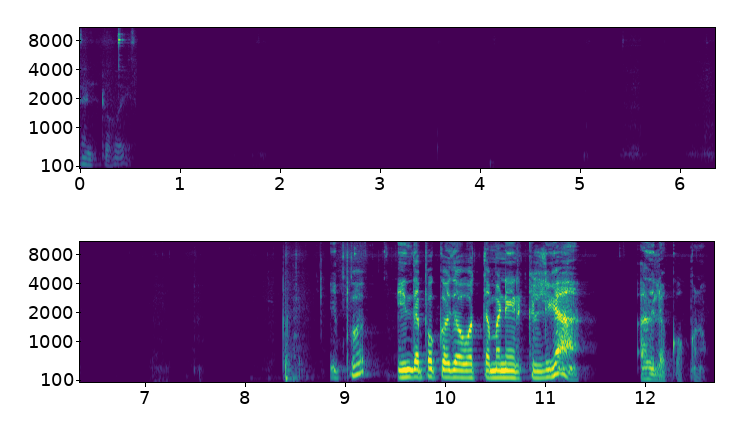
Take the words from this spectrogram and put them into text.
மணி இப்போ இந்த பக்கம் ஏதோ ஒத்த மணி இருக்கு இல்லையா? அதில் கோக்கணும்.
